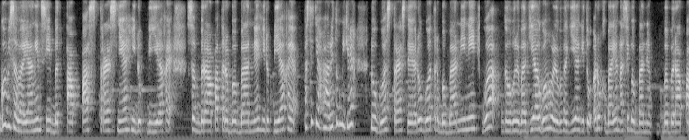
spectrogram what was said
gue bisa bayangin sih betapa stresnya hidup dia, kayak seberapa terbebannya hidup dia, kayak pasti tiap hari tuh mikirnya, duh gue stres deh, aduh gue terbebani nih, gue gak boleh bahagia, gue gak boleh bahagia gitu, aduh kebayang gak sih beban yang beberapa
